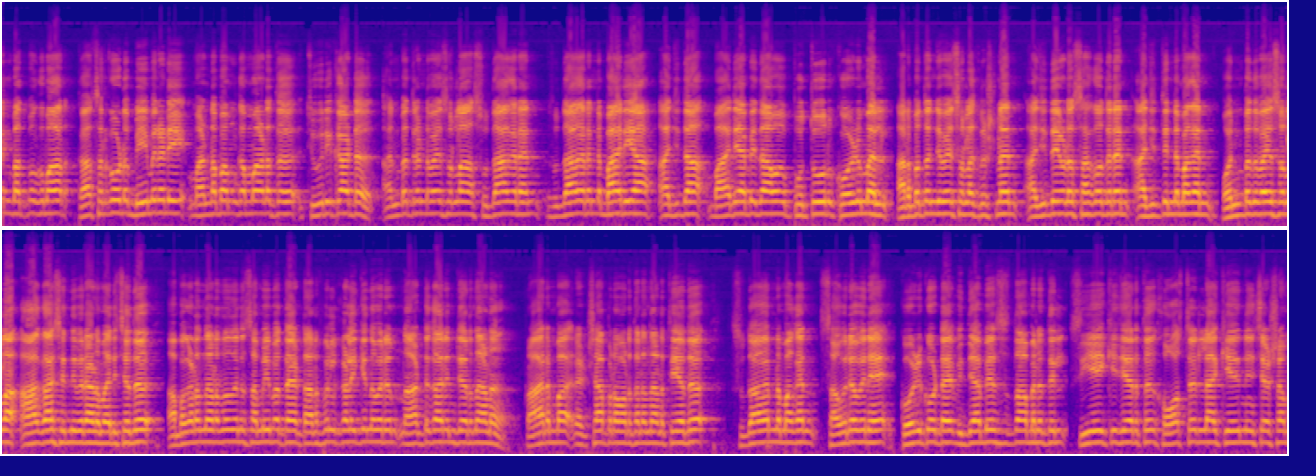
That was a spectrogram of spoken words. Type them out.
എൻ പത്മകുമാർ കാസർഗോഡ് ഭീമനടി മണ്ഡപം കമ്മാടത്ത് ചൂരിക്കാട്ട് അൻപത്തിരണ്ട് വയസ്സുള്ള സുധാകരൻ സുധാകരന്റെ ഭാര്യ അജിത ഭാര്യാപിതാവ് പുത്തൂർ കോഴുമൽ അറുപത്തഞ്ച് വയസ്സുള്ള കൃഷ്ണൻ അജിതയുടെ സഹോദരൻ അജിത്തിന്റെ മകൻ ഒൻപത് വയസ്സുള്ള ആകാശ് എന്നിവരാണ് മരിച്ചത്. അപകടം നടന്നതിന് സമീപത്തെ ടർഫിൽ കളിക്കുന്നവരും നാട്ടുകാരും ചേർന്നാണ് പ്രാരംഭ രക്ഷാപ്രവർത്തനം നടത്തിയത്. സുധാകരന്റെ മകൻ സൗരവിനെ കോഴിക്കോട്ടെ വിദ്യാഭ്യാസ സ്ഥാപനത്തിൽ സി ഐക്ക് ചേർത്ത് ഹോസ്റ്റലിലാക്കിയതിനു ശേഷം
